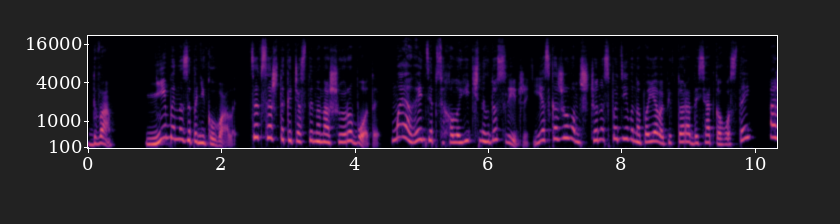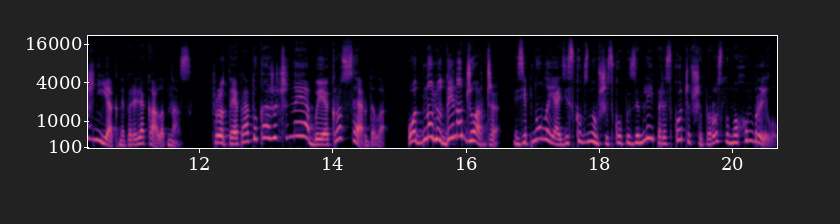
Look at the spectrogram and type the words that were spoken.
2. Ніби не запанікували. Це все ж таки частина нашої роботи. Ми агенція психологічних досліджень. Я скажу вам, що несподівана поява півтора десятка гостей аж ніяк не перелякала б нас. Проте, правду кажучи, неабияк розсердила. Одну людину, Джордже. зіпнула я, зісковзнувши з купи землі і перескочивши порослу мохом брилу.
